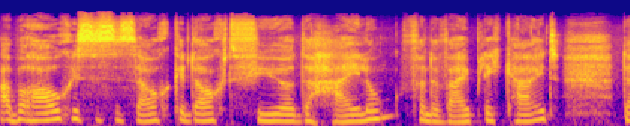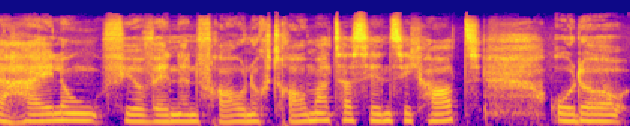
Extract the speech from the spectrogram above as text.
Aber auch ist es auch gedacht für die Heilung von der Weiblichkeit, der Heilung für wenn eine Frau noch Traumata in sich hat oder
